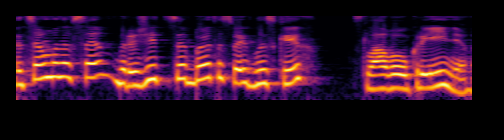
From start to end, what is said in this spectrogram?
На цьому не все. Бережіть себе та своїх близьких. Слава Україні!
